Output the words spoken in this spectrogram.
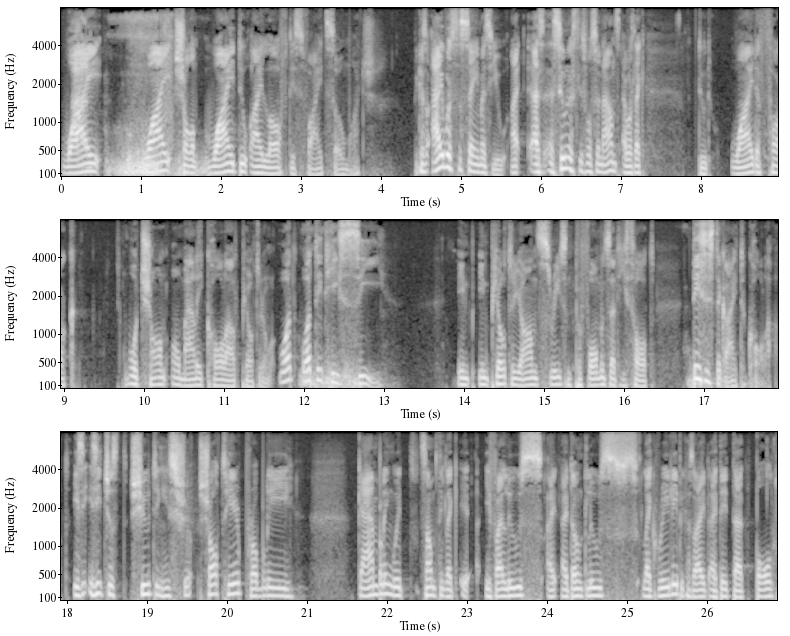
Why, why, Sean? Why do I love this fight so much? Because I was the same as you. I, as as soon as this was announced, I was like, dude, why the fuck would Sean O'Malley call out Piotr? Yan? What what did he see in in Piotr Yan's recent performance that he thought this is the guy to call out? Is is he just shooting his sh- shot here? Probably gambling with something like if I lose, I, I don't lose like really because I I did that bold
